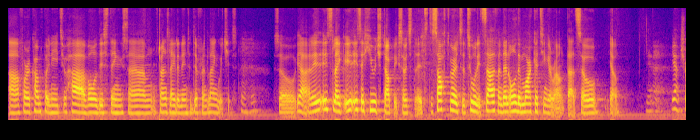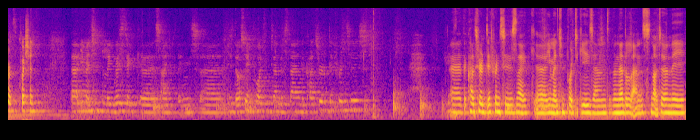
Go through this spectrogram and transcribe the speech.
uh, for a company to have all these things um, translated into different languages. Mm-hmm. So yeah, it, it's like it, it's a huge topic. So it's the, it's the software, it's the tool itself, and then all the marketing around that. So yeah. Yeah, yeah sure. Question. Uh, you mentioned the linguistic uh, side of things. Uh, is it also important to understand the cultural differences? Uh, the cultural differences, like uh, you mentioned Portuguese and the Netherlands, not only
